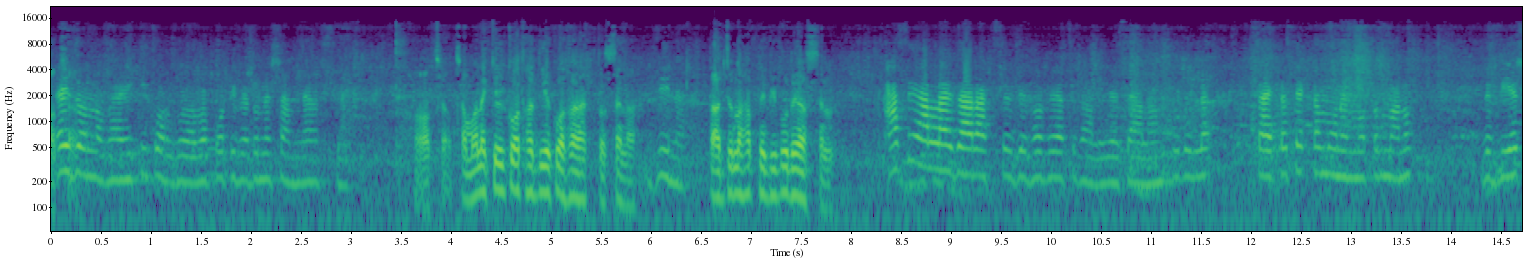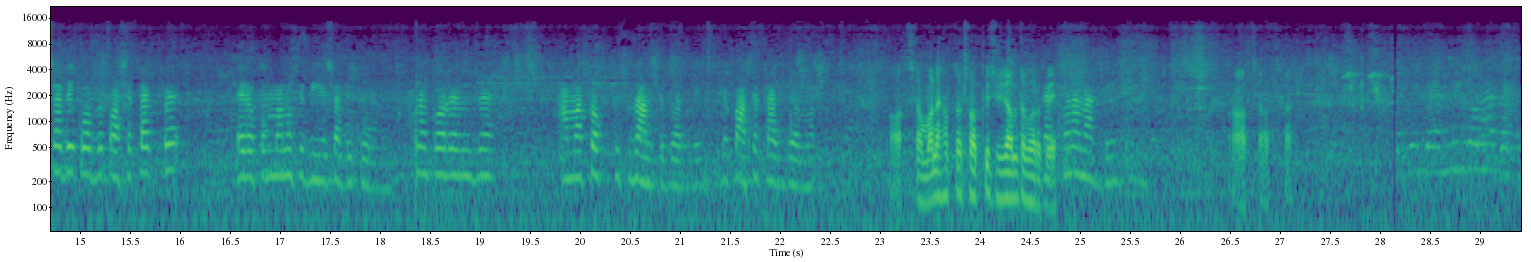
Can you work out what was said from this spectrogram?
আচ্ছা। এই জন্য ভাই কি করব? আবার প্রতিবেদনের সামনে আসছে। আচ্ছা আচ্ছা মানে কেউ কথা দিয়ে কথা রাখতেছে না? জি না। তার জন্য আপনি বিপদে আছেন? আছে আল্লাহ যা রাখছে যেভাবে আছে ভালোই আছে আলহামদুলিল্লাহ। চাইটাতে একটা মনের মতন মানুষ যে বিয়ে শাদি করবে পাশে থাকবে এরকম মানুষই বিয়ে শাদি করবে। মনে করেন যে আমার সব কিছু জানতে পারবে যে পাশে থাকবে আমার। আচ্ছা মানে আপনার সবকিছু জানতে পারবে? নাকি আচ্ছা আচ্ছা।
